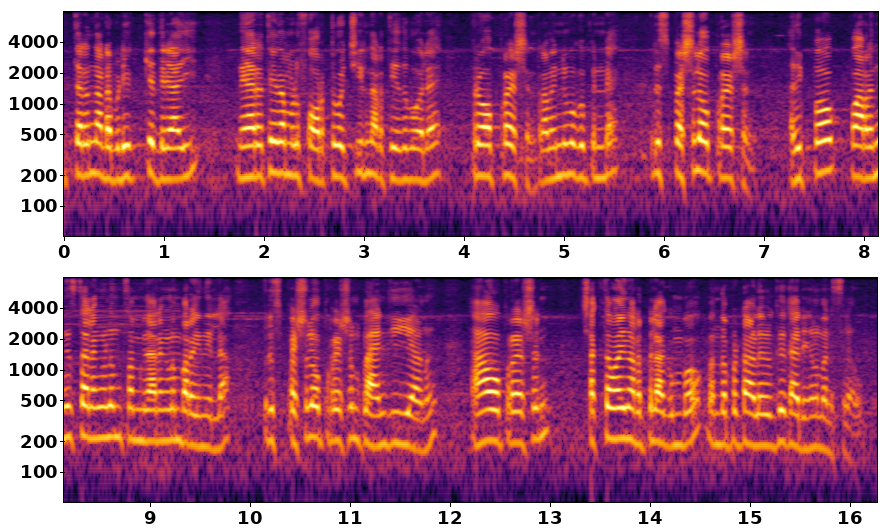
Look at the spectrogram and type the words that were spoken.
ഇത്തരം നടപടിക്കെതിരായി നേരത്തെ നമ്മൾ ഫോർട്ട് കൊച്ചിയിൽ നടത്തിയതുപോലെ ഒരു ഓപ്പറേഷൻ റവന്യൂ വകുപ്പിന്റെ ഒരു സ്പെഷ്യൽ ഓപ്പറേഷൻ. അതിപ്പോൾ പറഞ്ഞ സ്ഥലങ്ങളും സംവിധാനങ്ങളും പറയുന്നില്ല. ഒരു സ്പെഷ്യൽ ഓപ്പറേഷൻ പ്ലാൻ ചെയ്യുകയാണ്. ആ ഓപ്പറേഷൻ ശക്തമായി നടപ്പിലാക്കുമ്പോൾ ബന്ധപ്പെട്ട ആളുകൾക്ക് കാര്യങ്ങൾ മനസ്സിലാവും.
